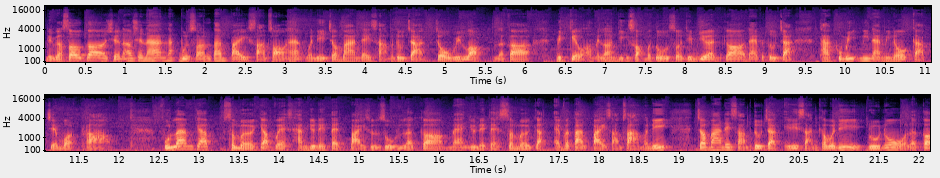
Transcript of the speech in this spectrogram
นิวคาสเซิลก็เฉือนเอาชนะนักบุญซอมตันไป 3-2 ฮะ วันนี้เจ้าบ้านได้ 3 ประตูจากโจวิลล็อก แล้วก็มิเกลอเมรอนยิง 2 ประตู ส่วนทีมเยือนก็ได้ประตูจากทาคุมิมินามิโนะกับเจมส์วอร์ดพราว ฟูลแลมครับเสมอกับเวสต์แฮมยูไนเต็ดไป 0-0 แล้วก็แมนยูไนเต็ดเสมอกับเอเวอร์ตันไป 3-3 วันนี้ เจ้าบ้านได้ 3 ประตูจากเอดิสันคาวานี่บรูโน่แล้วก็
